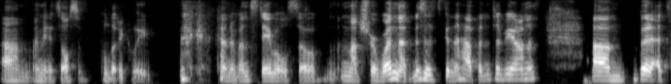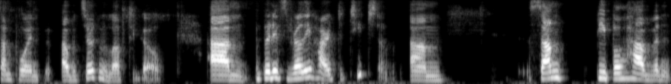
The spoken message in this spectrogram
Um, I mean, it's also politically kind of unstable, so I'm not sure when that visit's going to happen, to be honest. Um, but at some point, I would certainly love to go. Um, but it's really hard to teach them. Um, some people have a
